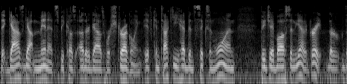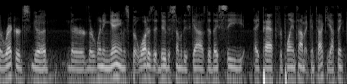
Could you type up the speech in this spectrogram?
that guys got minutes because other guys were struggling. If Kentucky had been six and one, BJ Boston, yeah, great. The the record's good they're they're winning games, but what does it do to some of these guys? Did they see a path for playing time at Kentucky? I think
